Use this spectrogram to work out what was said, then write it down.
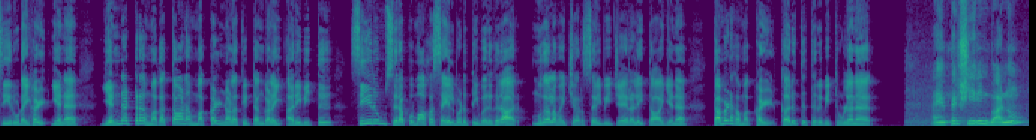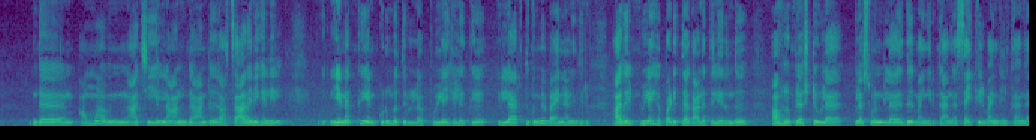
சீருடைகள் என எண்ணற்ற மகத்தான மக்கள் நலத்திட்டங்களை அறிவித்து சீரும் சிறப்புமாக செயல்படுத்தி வருகிறார் முதலமைச்சர் செல்வி ஜெயலலிதா என தமிழக மக்கள் கருத்து தெரிவித்துள்ளனர். என் பேர் ஷீரின் பானு. இந்த அம்மாவின் ஆட்சியில் நான்கு ஆண்டு சாதனைகளில் எனக்கு என் குடும்பத்தில் உள்ள பிள்ளைகளுக்கு எல்லாத்துக்குமே பயனடைஞ்சிருக்கு அதில் பிள்ளைகள் படித்த காலத்திலிருந்து அவங்க ப்ளஸ் டூவில் ப்ளஸ் ஒனில் இது வாங்கியிருக்காங்க சைக்கிள் வாங்கியிருக்காங்க.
